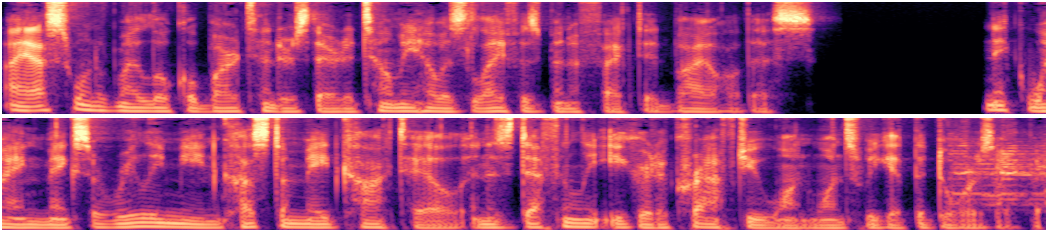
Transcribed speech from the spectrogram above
I asked one of my local bartenders there to tell me how his life has been affected by all this. Nick Wang makes a really mean custom made cocktail and is definitely eager to craft you one once we get the doors open.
